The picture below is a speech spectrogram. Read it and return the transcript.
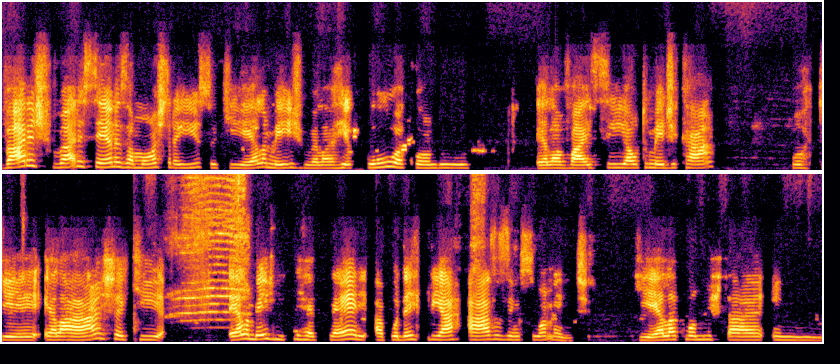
Várias, várias cenas mostra isso, que ela mesma, ela recua quando ela vai se automedicar porque ela acha que ela mesma se refere a poder criar asas em sua mente. Que ela, quando está em,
